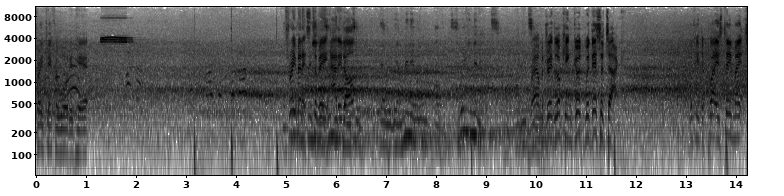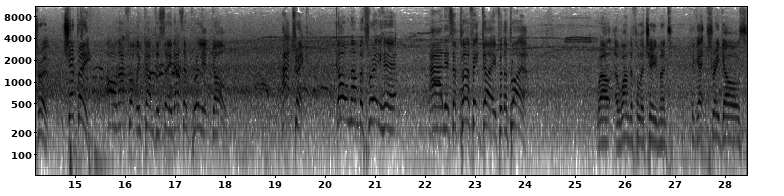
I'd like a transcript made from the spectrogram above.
free kick awarded here. Three minutes to be added on. There will be a minimum of three minutes. Real. Madrid looking good with this attack. Looking to play his teammate through. Should be. Oh, that's what we've come to see. That's a brilliant goal. Hat-trick. Goal number three here. And it's a perfect day for the player. Well, a wonderful achievement to get three goals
